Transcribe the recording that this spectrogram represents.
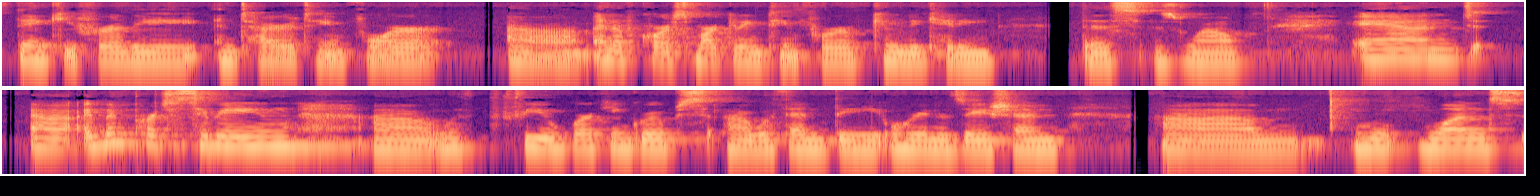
thank you for the entire team for, um, and of course, marketing team for communicating this as well. And uh, I've been participating uh, with a few working groups uh, within the organization. Um, one's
